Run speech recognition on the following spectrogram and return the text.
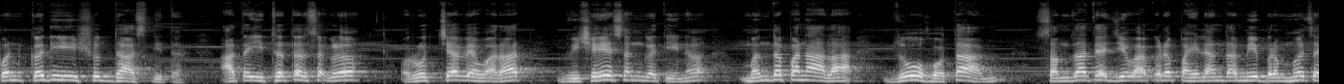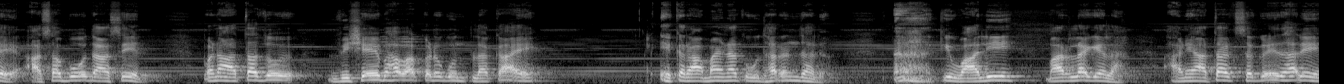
पण कधी शुद्ध असली तर. आता इथं तर सगळं रोजच्या व्यवहारात विषयसंगतीनं मंदपणा आला जो होता समजा त्या जीवाकडं पहिल्यांदा मी ब्रह्मच आहे असा बोध असेल पण आता जो विषयभावाकडं गुंतला काय? एक रामायणात उदाहरण झालं की वाली मारला गेला. आणि आता सगळे झाले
